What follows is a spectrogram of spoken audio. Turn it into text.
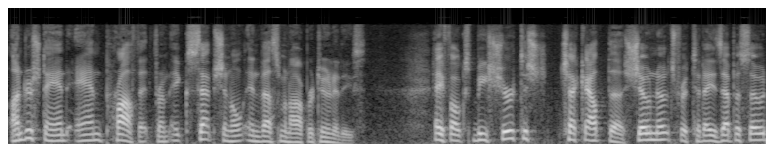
understand, and profit from exceptional investment opportunities. Hey, folks, be sure to sh- check out the show notes for today's episode.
